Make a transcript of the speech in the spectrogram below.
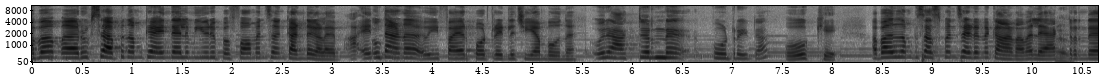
അപ്പം റുക്സ അപ്പം നമുക്ക് എന്തായാലും ഈ ഒരു പെർഫോമൻസ് കണ്ടു കളയാം. എന്താണ് ഈ ഫയർ പോർട്രേറ്റിൽ ചെയ്യാൻ പോകുന്നത് ഒരു ആക്ടറിന്റെ പോർട്രേറ്റാ ഓക്കെ അപ്പൊ അത് നമുക്ക് സസ്പെൻസ് ആയിട്ട് തന്നെ കാണാം അല്ലെ? ആക്ടറിന്റെ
